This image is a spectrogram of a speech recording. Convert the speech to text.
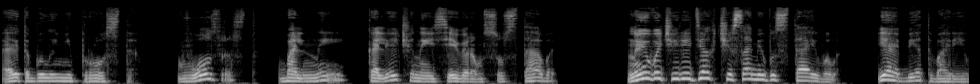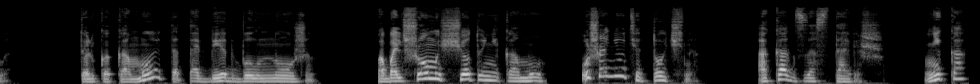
А это было непросто. Возраст, больные, калеченные севером суставы. Но и в очередях часами выстаивала, и обед варила. Только кому этот обед был нужен? По большому счету никому. Уж Анюте точно. А как заставишь? Никак.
